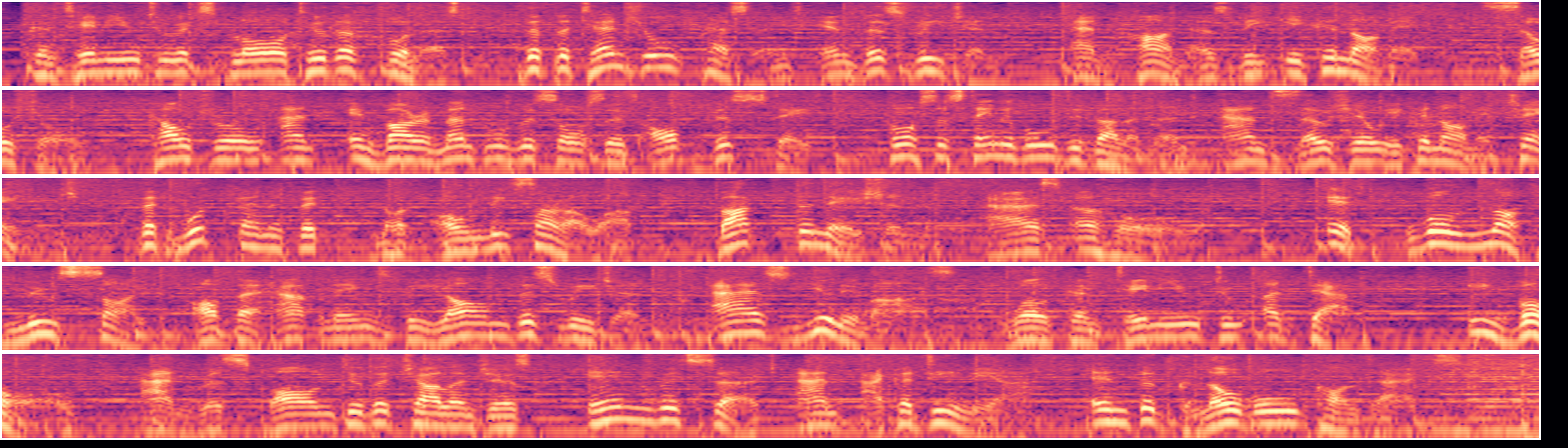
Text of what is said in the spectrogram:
Continue to explore to the fullest the potential present in this region and harness the economic, social, cultural and environmental resources of this state for sustainable development and socio-economic change that would benefit not only Sarawak but the nation as a whole. It will not lose sight of the happenings beyond this region as UNIMAS will continue to adapt, evolve and respond to the challenges in research and academia in the global context.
